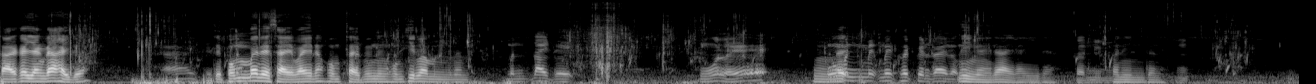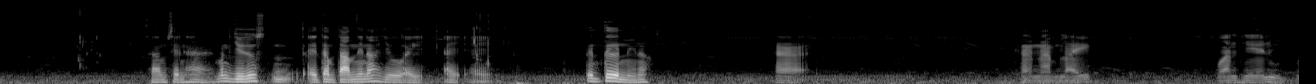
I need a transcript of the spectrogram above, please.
ขายก็ยังได้ด้วยแต่ผมไม่ได้ใส่ไว้นะ ผมใส่แป๊บนึงผมคิดว่ามันมันมันได้แต่ หัวเลยอืมหัวได้มันไม่ไม่ค่อยเป็นไรหรอกนี่ไงได้ได้ได้ปลานิน ปลานินตัวนี้อืม สามเซนห้ามันอยู่ตรงไอ้ต่ำๆนี่เนาะอยู่ไอ้ไอ้ไอ้ตื้นๆนี่เนาะถ้าถ้าน้ำไหลหวานแหนู่นไป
